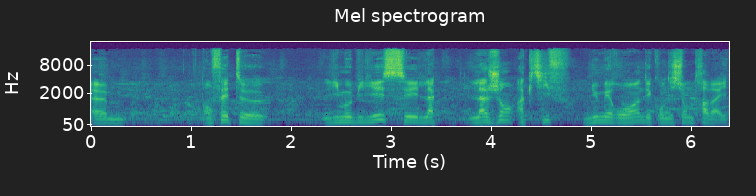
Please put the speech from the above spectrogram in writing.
Euh, en fait, l'immobilier, c'est l'agent actif numéro un des conditions de travail.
